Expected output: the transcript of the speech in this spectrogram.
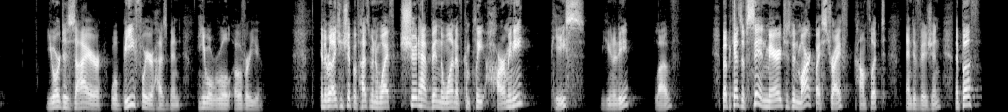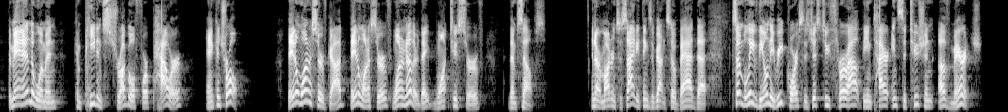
"Your desire will be for your husband, he will rule over you." And the relationship of husband and wife should have been the one of complete harmony, peace, unity, love. But because of sin, marriage has been marked by strife, conflict, and division. That both the man and the woman compete and struggle for power and control. They don't want to serve God, they don't want to serve one another, they want to serve themselves. In our modern society, things have gotten so bad that some believe the only recourse is just to throw out the entire institution of marriage.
